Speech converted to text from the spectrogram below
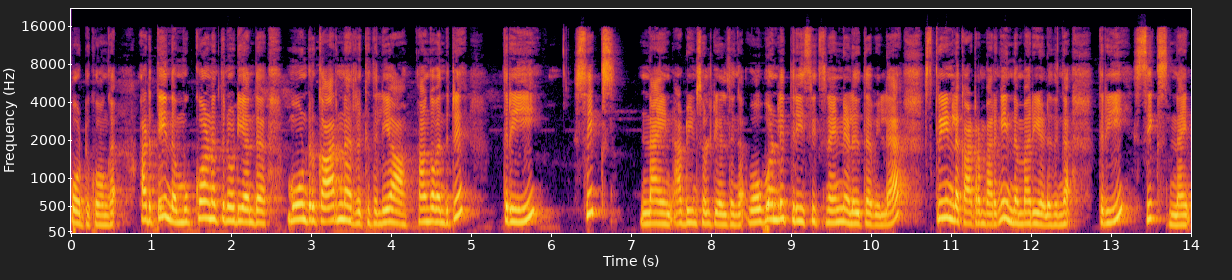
போட்டுக்கோங்க. அடுத்து இந்த முக்கோணத்தினுடைய அந்த மூன்று கார்னர் இருக்குது இல்லையா? அங்கே வந்துட்டு த்ரீ சிக்ஸ் நைன் அப்படின்னு சொல்லிட்டு எழுதுங்க. ஒவ்வொன்றிலையும் த்ரீ சிக்ஸ் நைன் எழுத தேவையில்லை. ஸ்க்ரீனில் காட்டுற பாருங்கள் இந்த மாதிரி எழுதுங்க. த்ரீ சிக்ஸ் நைன்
